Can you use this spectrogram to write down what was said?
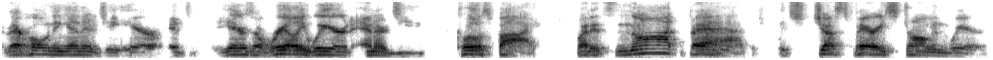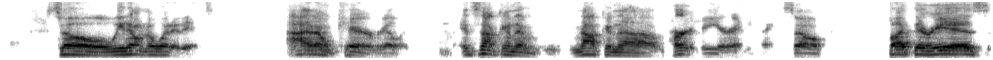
they're holding energy here. It's here's a really weird energy close by, but it's not bad. It's just very strong and weird. So we don't know what it is. I don't care really. It's not gonna not gonna hurt me or anything. So, but there is.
